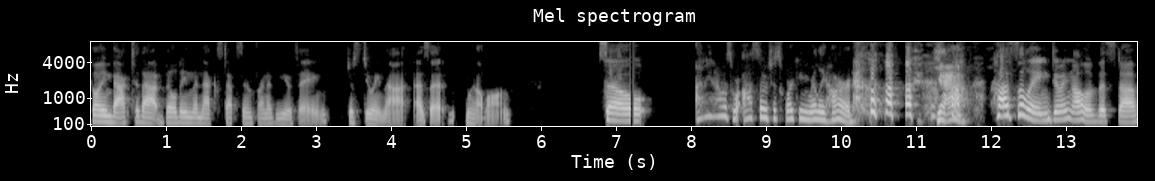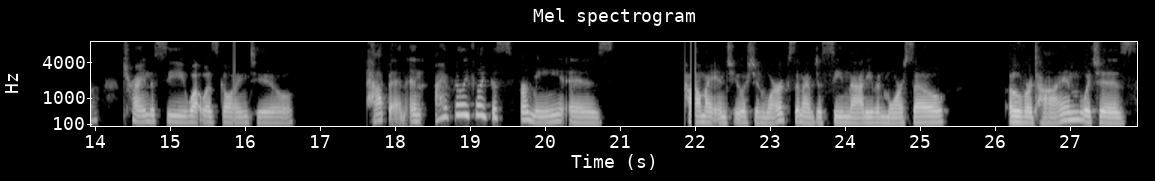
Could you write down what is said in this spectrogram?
going back to that building the next steps in front of you thing, just doing that as it went along. So I mean, I was also just working really hard. yeah. Hustling, doing all of this stuff, trying to see what was going to happen. And I really feel like this for me is how my intuition works. And I've just seen that even more so over time, which is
